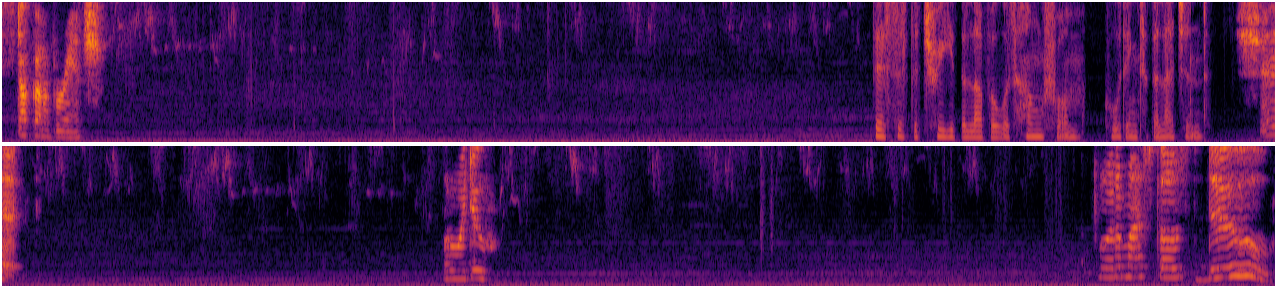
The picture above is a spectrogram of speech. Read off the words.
Stuck on a branch. This is the tree the lover was hung from, according to the legend. Shit. What do I do? What am I supposed to do?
